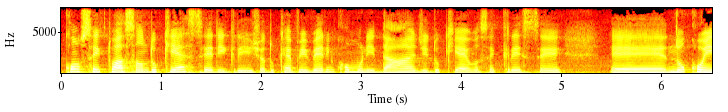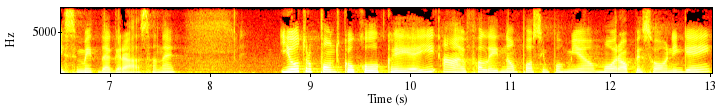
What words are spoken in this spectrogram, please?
conceituação do que é ser igreja, do que é viver em comunidade, do que é você crescer é, no conhecimento da graça, né? E outro ponto que eu coloquei aí, ah, eu falei, não posso impor minha moral pessoal a ninguém,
